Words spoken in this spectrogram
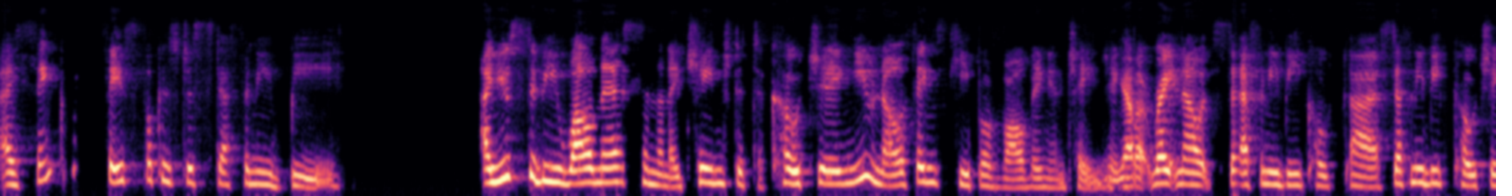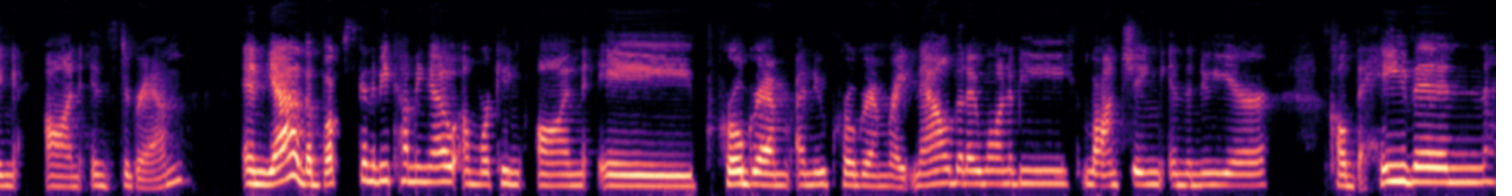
I think Facebook is just Stephanie B. I used to be wellness and then I changed it to coaching. You know, things keep evolving and changing. But right now it's Stephanie B. Co- uh, Stephanie B. Coaching on Instagram. And yeah, the book's going to be coming out. I'm working on a program, a new program right now that I want to be launching in the new year it's called The Haven.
